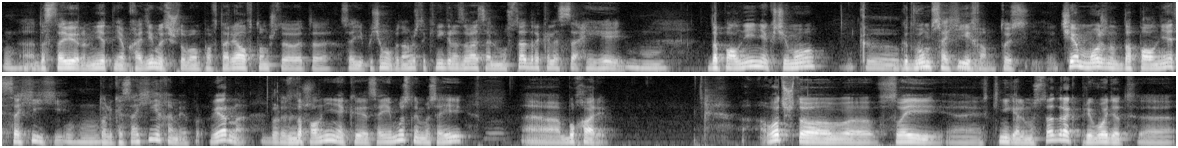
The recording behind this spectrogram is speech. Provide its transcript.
э, достоверным. Нет необходимости, чтобы он повторял в том, что это сахи. Почему? Потому что книга называется Аль-Мустадрак аль-Сахихейн. Дополнение к чему? К, к двум сахихам. То есть чем можно дополнять сахихи? Только сахихами, верно? Да, То есть конечно. дополнение к сахи Муслиму, сахи э, Бухари. Вот что в, своей э, книге Аль-Мустадрак приводит э,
